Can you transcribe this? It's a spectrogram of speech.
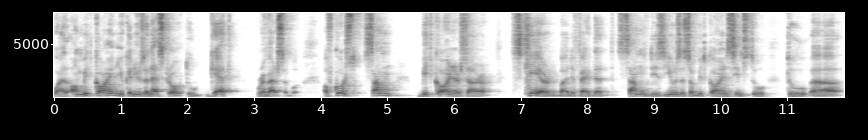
While on Bitcoin, you can use an escrow to get reversible. Of course, some Bitcoiners are scared by the fact that some of these users of Bitcoin seems to to uh,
